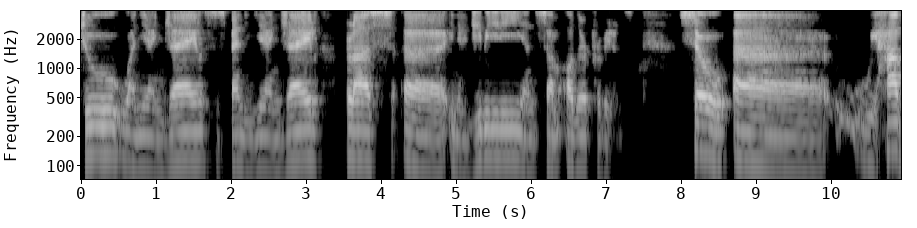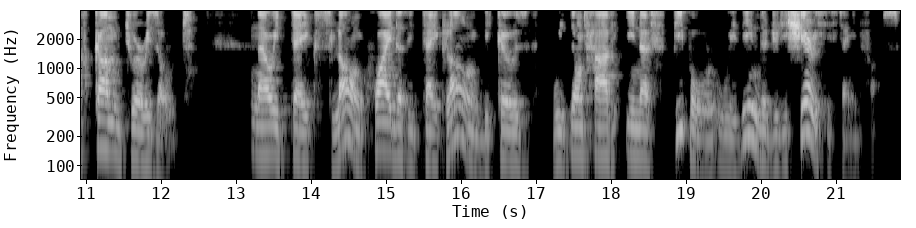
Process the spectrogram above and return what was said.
to one year in jail, suspended year in jail, plus uh, ineligibility and some other provisions. So uh, we have come to a result now it takes long. Why does it take long? Because we don't have enough people within the judiciary system in France,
